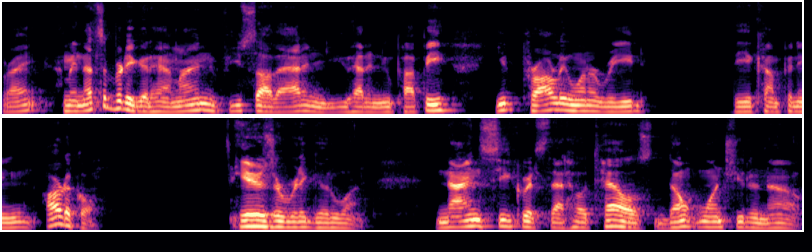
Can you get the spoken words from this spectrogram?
Right? I mean, that's a pretty good headline. If you saw that and you had a new puppy, you'd probably want to read the accompanying article. Here's a really good one Nine secrets that hotels don't want you to know.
